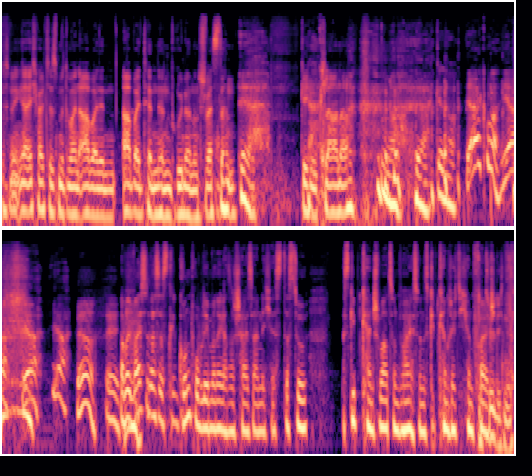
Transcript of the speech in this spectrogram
Deswegen, ja, ich halte es mit meinen arbeitenden, Brüdern und Schwestern Ja. Gegen Ja. Klarna. Ja, ja, genau. Ja, guck mal, ja, ja, ja. Ja, ey. Aber weißt du, was das Grundproblem an der ganzen Scheiße eigentlich ist? Dass du, es gibt kein Schwarz und Weiß und es gibt kein richtig und falsch. Natürlich nicht.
